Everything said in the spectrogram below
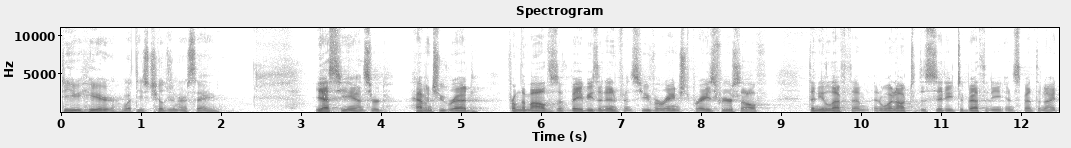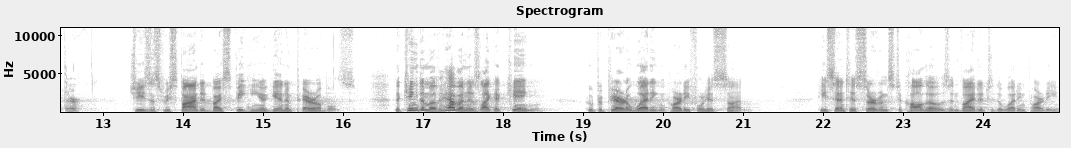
Do you hear what these children are saying? Yes, he answered. Haven't you read? From the mouths of babies and infants, you've arranged praise for yourself? Then he left them and went out to the city to Bethany and spent the night there. Jesus responded by speaking again in parables. The kingdom of heaven is like a king who prepared a wedding party for his son. He sent his servants to call those invited to the wedding party,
